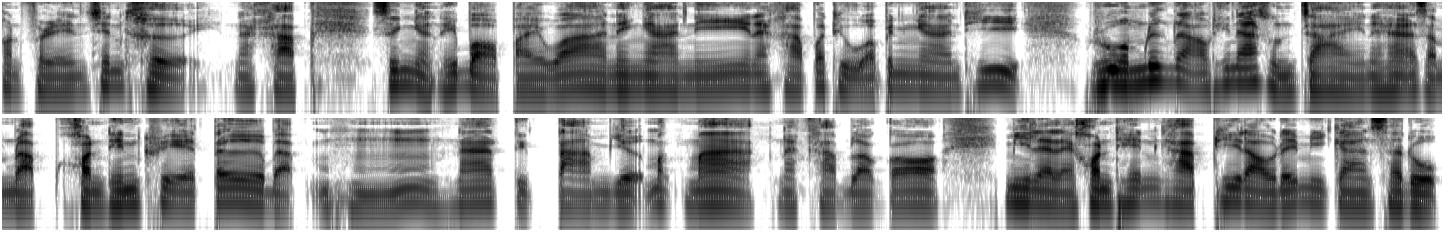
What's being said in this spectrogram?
Conference เช่นเคยนะครับซึ่งอย่างที่บอกไปว่าในงานนี้นะครับก็ถือว่าเป็นงานที่รวมเรื่องราวที่น่าสนใจนะฮะสำหรับ Content Creator แบบอื้อหือน่าติดตามเยอะมากๆนะครับแล้วก็มีหลายๆคอนเทนต์ครับที่เราได้มีการสรุป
